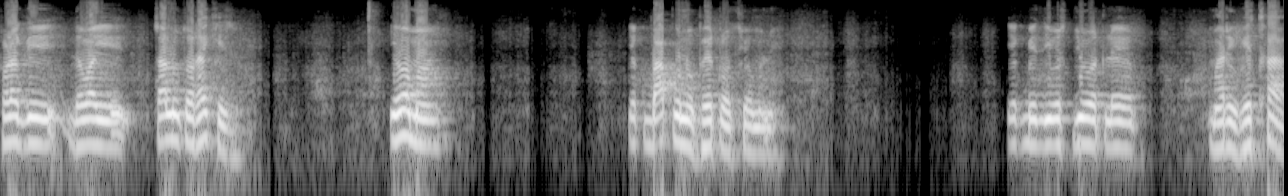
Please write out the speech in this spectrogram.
થોડાક દી દવાઈ ચાલુ તો રાખી છે. એવામાં એક બાપુનો ભેટો થયો મને. એક બે દિવસ ગયો એટલે મારી વ્યથા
